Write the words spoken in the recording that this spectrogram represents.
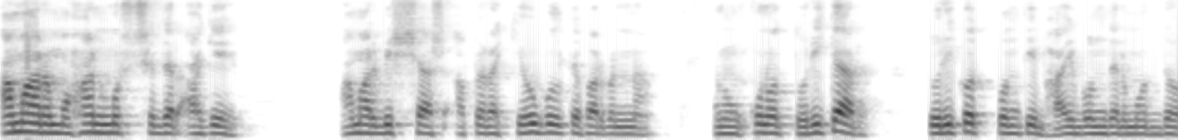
আমার মহান মুর্শেদের আগে আমার বিশ্বাস আপনারা কেউ বলতে পারবেন না এবং কোন তরিকার, তরিকতপন্থী ভাই বোনদের মধ্যে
